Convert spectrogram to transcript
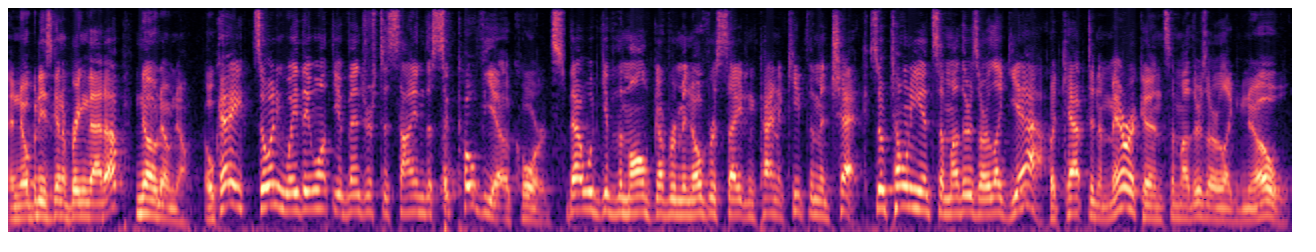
And nobody's gonna bring that up? No, no, no. Okay. So anyway, they want the Avengers to sign the Sokovia Accords. That would give them all government oversight and kind of keep them in check. So Tony and some others are like, yeah, but Captain America and some others are like, no.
